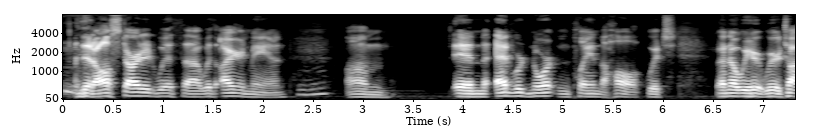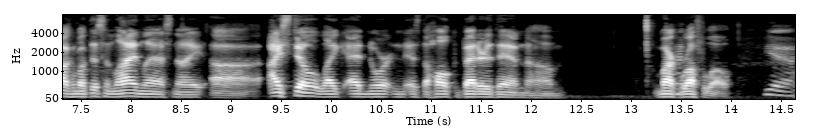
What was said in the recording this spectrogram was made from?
that all started with uh, with Iron Man, um, and Edward Norton playing the Hulk, which. I know we were, we were talking about this in line last night. Uh, I still like Ed Norton as the Hulk better than um, Mark Ruffalo, yeah.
